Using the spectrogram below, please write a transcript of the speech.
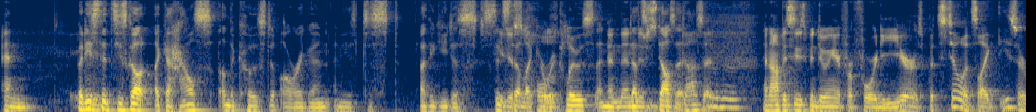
and But he sits. He's got like a house on the coast of Oregon, and he's just. I think he just he sits just there like a recluse, and, then that's, just does it. Does it, Mm-hmm. and obviously he's been doing it for forty years, but still, it's like these are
